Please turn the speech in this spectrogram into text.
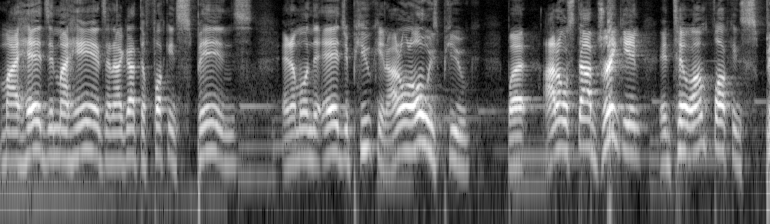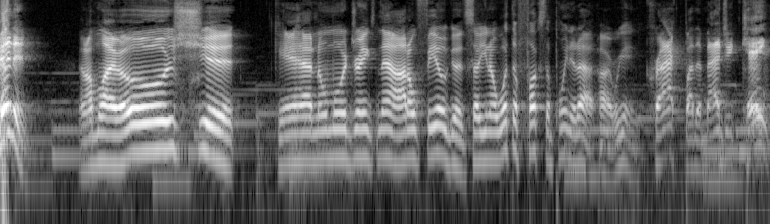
my head's in my hands and I got the fucking spins and I'm on the edge of puking. I don't always puke, but I don't stop drinking until I'm fucking spinning. And I'm like, oh shit. Can't have no more drinks now. I don't feel good. So, you know, what the fuck's the point of that? All right, we're getting cracked by the Magic King.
